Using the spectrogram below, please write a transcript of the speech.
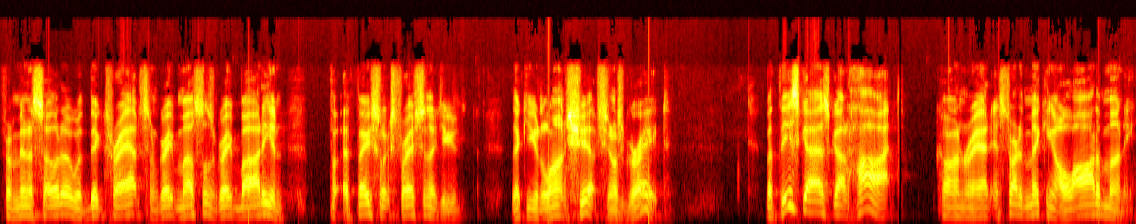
from Minnesota with big traps and great muscles, great body, and a facial expression that you that you could launch ships. You know, it's great. But these guys got hot, Conrad, and started making a lot of money.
